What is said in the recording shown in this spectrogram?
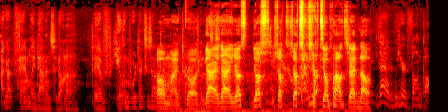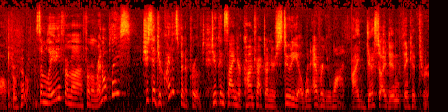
I got family down in Sedona. They have healing vortexes out oh there. Oh my god. treatments. Guy, guy, just just shut shut shut your mouth right now. You got a weird phone call. From who? Some lady from a from a rental place? She said your credit's been approved. You can sign your contract on your studio whenever you want. I guess I didn't think it through.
